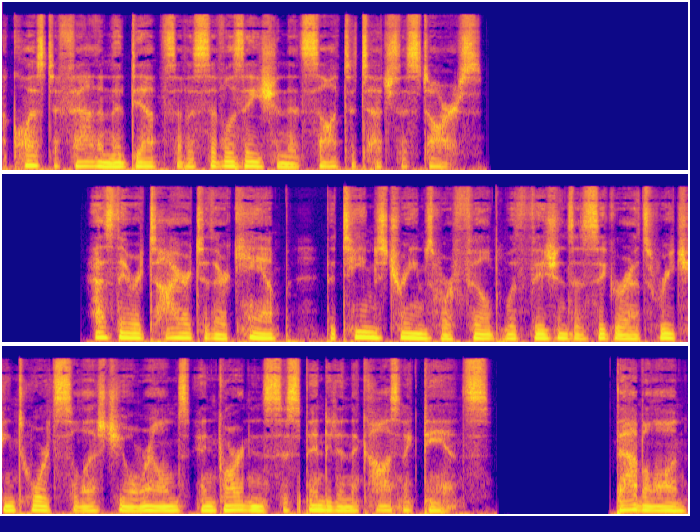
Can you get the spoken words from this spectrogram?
a quest to fathom the depths of a civilization that sought to touch the stars. As they retired to their camp, the team's dreams were filled with visions of ziggurats reaching towards celestial realms and gardens suspended in the cosmic dance. Babylon,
